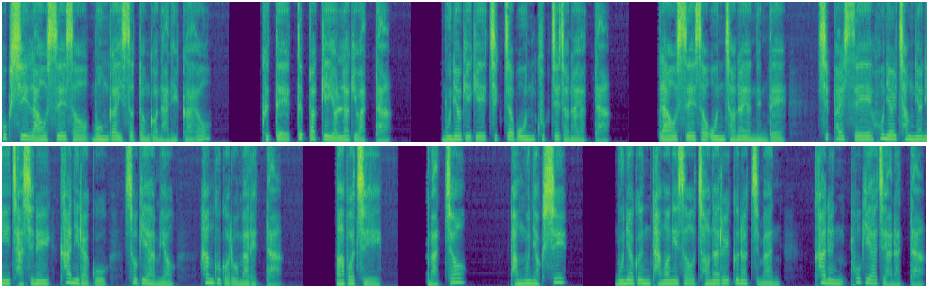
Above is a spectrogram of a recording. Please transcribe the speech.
혹시 라오스에서 뭔가 있었던 건 아닐까요? 그때 뜻밖의 연락이 왔다. 문혁에게 직접 온 국제 전화였다. 라오스에서 온 전화였는데 18세의 혼혈 청년이 자신을 칸이라고 소개하며 한국어로 말했다. 아버지, 맞죠? 박문혁 씨? 문혁은 당황해서 전화를 끊었지만 칸은 포기하지 않았다.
